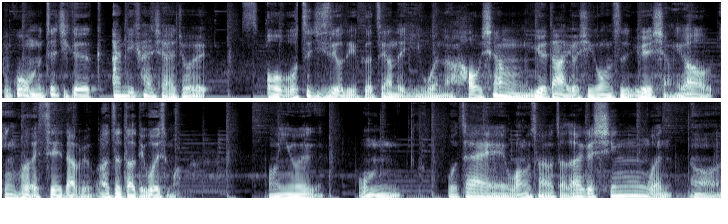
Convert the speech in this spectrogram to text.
不过我们这几个案例看下来，就会，我我自己是有一个这样的疑问啊，好像越大游戏公司越想要迎合 S A W、啊、这到底为什么？哦，因为我们。我在网络上有找到一个新闻哦，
